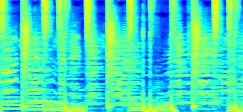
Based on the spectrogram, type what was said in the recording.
Marching let they push forward, make way for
